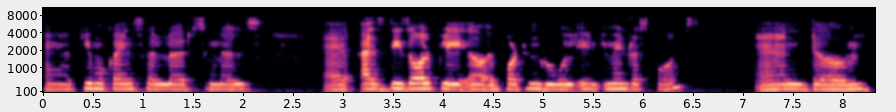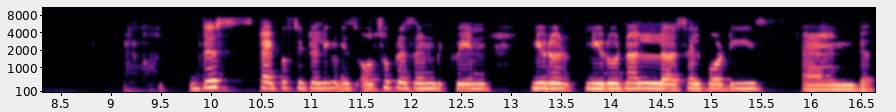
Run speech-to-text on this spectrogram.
and chemokine cellular signals, uh, as these all play an important role in immune response. And um, this type of signaling is also present between neuro neuronal uh, cell bodies and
